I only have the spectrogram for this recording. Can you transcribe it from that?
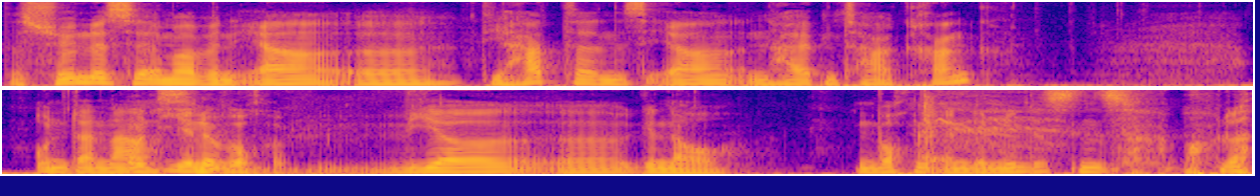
das Schöne ist ja immer, wenn er äh, die hat, dann ist er einen halben Tag krank. Und danach Und ihr eine Woche. Wir, äh, genau, ein Wochenende mindestens oder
